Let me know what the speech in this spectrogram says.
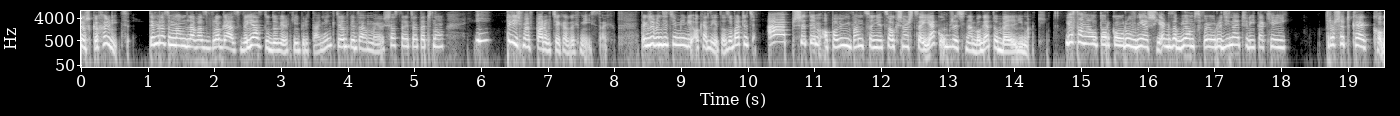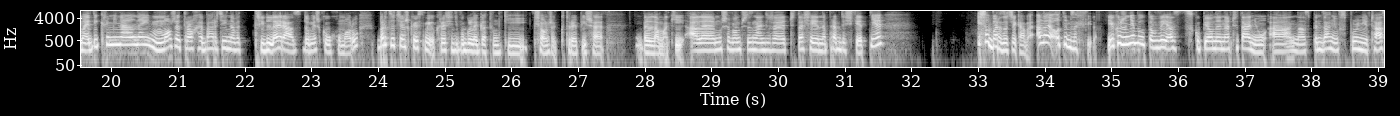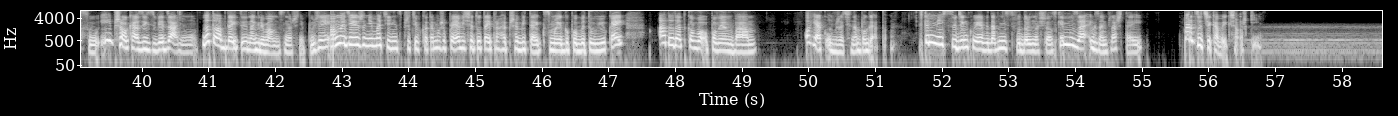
książkoholicy. Tym razem mam dla Was vloga z wyjazdu do Wielkiej Brytanii, gdzie odwiedzałam moją siostrę cioteczną i byliśmy w paru ciekawych miejscach. Także będziecie mieli okazję to zobaczyć, a przy tym opowiem Wam co nieco o książce Jak umrzeć na bogato Belli Maki. Jest ona autorką również Jak zabiłam swoją rodzinę, czyli takiej troszeczkę komedii kryminalnej, może trochę bardziej nawet thrillera z domieszką humoru. Bardzo ciężko jest mi określić w ogóle gatunki książek, które pisze Bella Maki, ale muszę Wam przyznać, że czyta się je naprawdę świetnie i są bardzo ciekawe, ale o tym za chwilę. Jako, że nie był to wyjazd skupiony na czytaniu, a na spędzaniu wspólnie czasu i przy okazji zwiedzaniu, no to update'y nagrywam znacznie później. Mam nadzieję, że nie macie nic przeciwko temu, że pojawi się tutaj trochę przebitek z mojego pobytu w UK, a dodatkowo opowiem Wam o jak umrzeć na bogato. W tym miejscu dziękuję wydawnictwu dolnośląskiemu za egzemplarz tej bardzo ciekawej książki.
